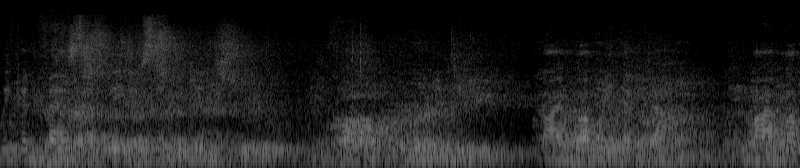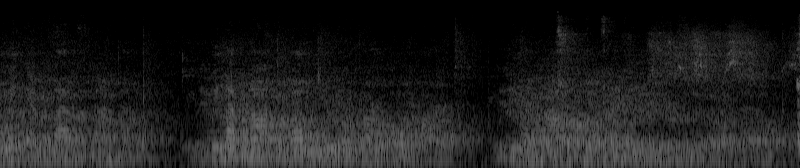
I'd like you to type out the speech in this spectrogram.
we confess that we have sinned against you in thought, word, and deed, by what we have done, and by what we have left undone. We have not loved you with our whole heart. We have not loved you as ourselves.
